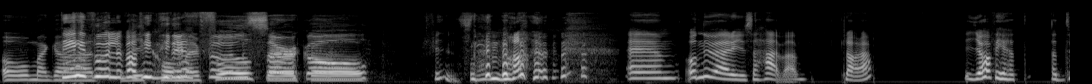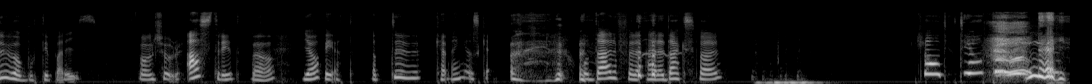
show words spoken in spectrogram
Oh my god. Det är vulva Vi kommer full circle. Fin stämma. Ehm, och nu är det ju så här va, Klara. Jag vet att du har bott i Paris. Bonjour. Astrid, Ja. jag vet att du kan engelska. Och därför är det dags för radioteater. Nej!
